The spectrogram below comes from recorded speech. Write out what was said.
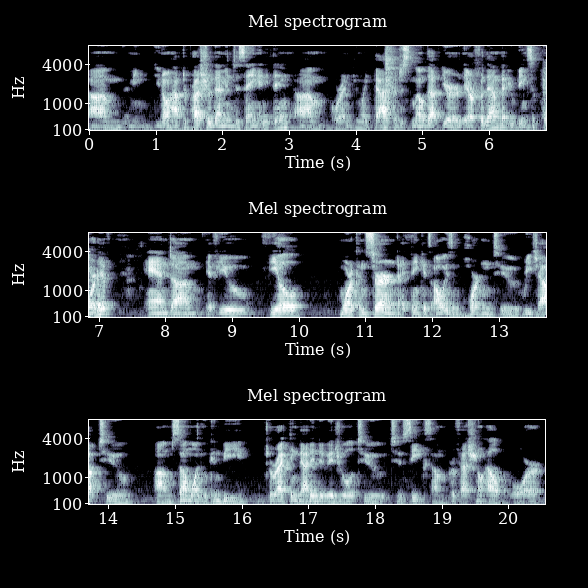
um, I mean, you don't have to pressure them into saying anything um, or anything like that, but just know that you're there for them, that you're being supportive. And um, if you feel more concerned, I think it's always important to reach out to um, someone who can be directing that individual to to seek some professional help or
